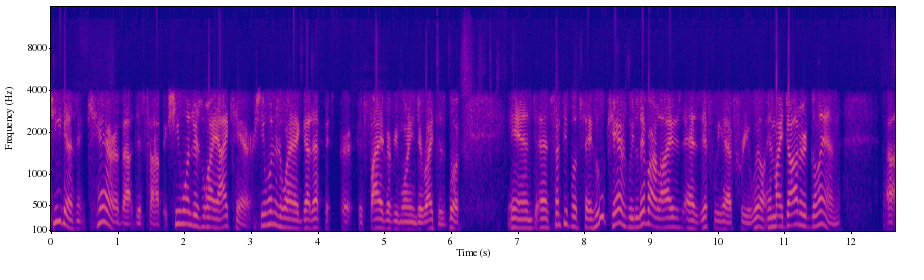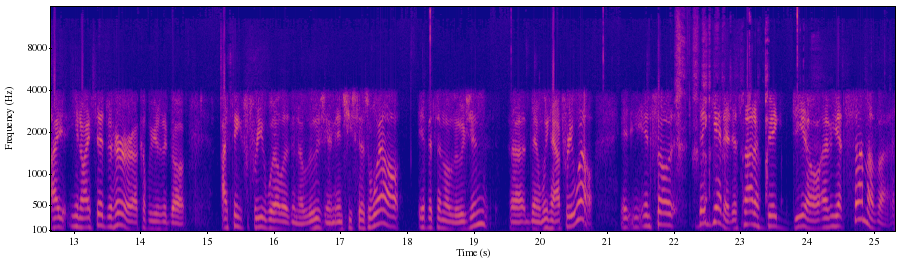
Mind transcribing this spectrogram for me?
she doesn't care about this topic. She wonders why I care. She wonders why I got up at, five every morning to write this book. And uh, some people say, "Who cares? We live our lives as if we have free will." And my daughter Glenn, uh, I, you know, I said to her a couple years ago, "I think free will is an illusion," and she says, "Well, if it's an illusion, uh, then we have free will." And so they get it. It's not a big deal. I mean, yet some of us,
